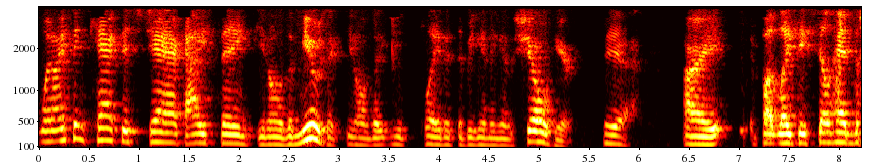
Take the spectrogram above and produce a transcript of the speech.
when I think Cactus Jack, I think you know the music, you know that you played at the beginning of the show here. Yeah, All right, but like they still had the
